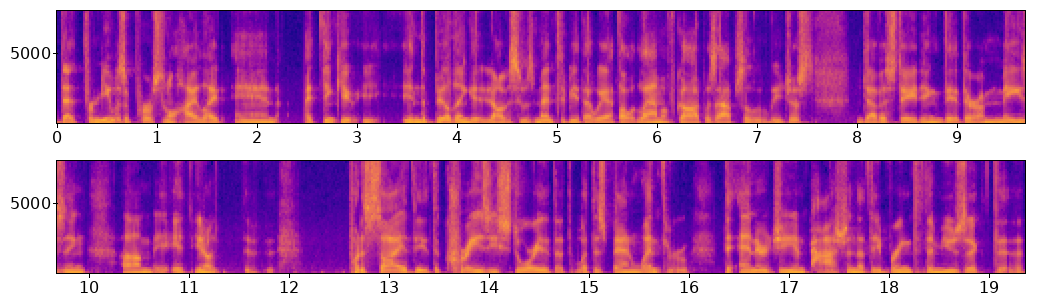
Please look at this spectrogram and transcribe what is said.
that for me was a personal highlight, and I think it, in the building, it obviously was meant to be that way. I thought Lamb of God was absolutely just devastating. They, are amazing. Um, it, you know, put aside the the crazy story that what this band went through, the energy and passion that they bring to the music, the,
